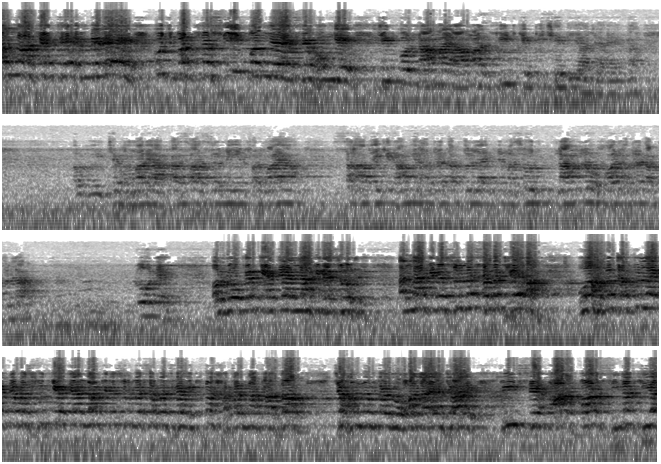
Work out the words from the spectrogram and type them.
اللہ کہتے ہیں، میرے کچھ بدنصیب بندے ایسے ہوں گے جن کو نام عمل پیٹ کے پیچھے دیا جائے گا۔ اور جب ہمارے آقا ساسر نے یہ فرمایا، صحابہ کے نام میں حضرت عبداللہ ابن مسعود، نام لو، اور حضرت عبداللہ؟ رو رہے اور رو کر کہتے ہیں اللہ کے رسول اللہ کے رسول میں سمجھ گیا وہ حضرت عبداللہ ابن مسعود کہتے ہیں اللہ کے رسول میں سمجھ گیا اتنا خطرناک عذاب جہنم کا لوہا لایا جائے، پیٹ سے آر پار سینا کیا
